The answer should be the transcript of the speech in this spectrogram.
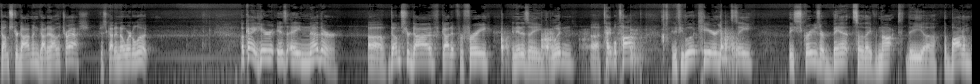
dumpster diving, got it out of the trash. Just got to know where to look. Okay, here is another uh, dumpster dive. Got it for free, and it is a wooden uh, tabletop. And if you look here, you can see these screws are bent, so they've knocked the, uh, the bottom,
